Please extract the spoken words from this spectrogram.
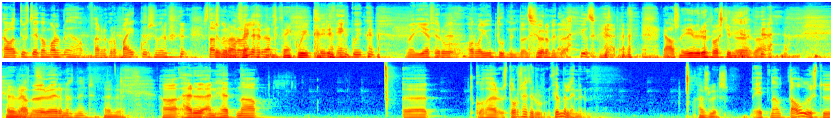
kafa djúpt eitthvað málumni þá hann einhverja bækur sem eru starfsmennir hann að velja fyrir hann. Þeir eru Week. Menn ég fer og horfa YouTube mynda. YouTube myndband Já, svona yfir upp að skinnu eða já, eitthvað með öru eiran herðu, en hérna uh, sko það er stórfættir úr fjölmjölaheiminum Það er svo leis einn af dáðustu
